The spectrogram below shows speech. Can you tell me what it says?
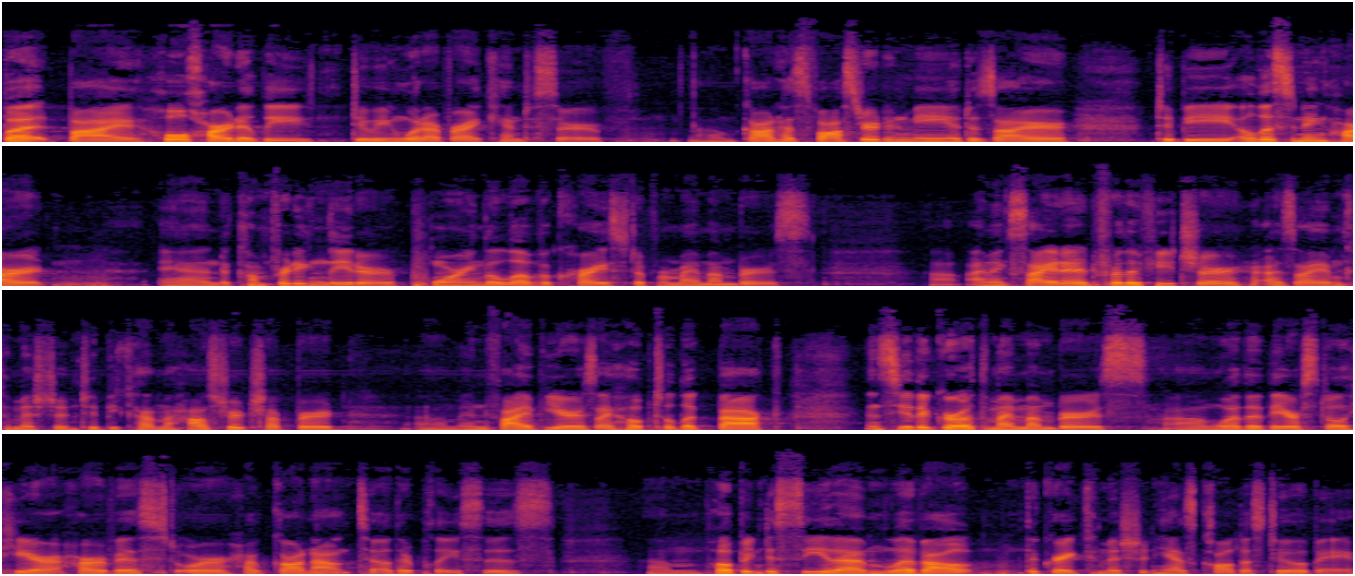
but by wholeheartedly doing whatever I can to serve. Um, God has fostered in me a desire to be a listening heart and a comforting leader, pouring the love of Christ over my members. Uh, I'm excited for the future as I am commissioned to become a house church shepherd um, in five years, I hope to look back and see the growth of my members, uh, whether they are still here at Harvest or have gone out to other places, um, hoping to see them live out the great commission He has called us to obey.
